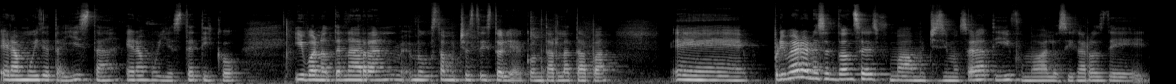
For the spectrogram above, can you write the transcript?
era muy detallista, era muy estético. Y bueno, te narran, me gusta mucho esta historia de contar la tapa. Eh, Primero en ese entonces fumaba muchísimo Cerati, fumaba los cigarros de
